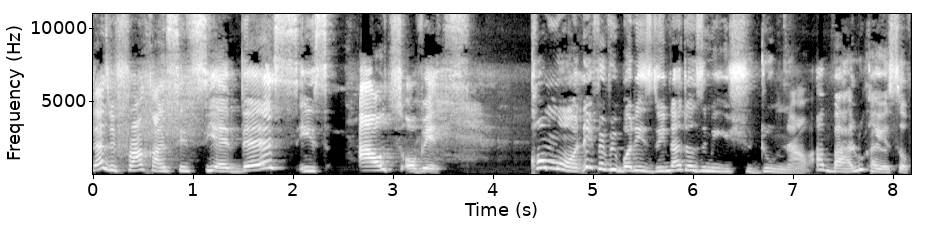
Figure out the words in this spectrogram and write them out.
Let's be frank and sincere. This is out of it. Come on, if everybody is doing that, doesn't mean you should do now. Abba, look at yourself.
